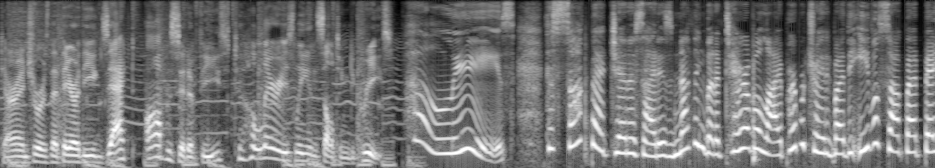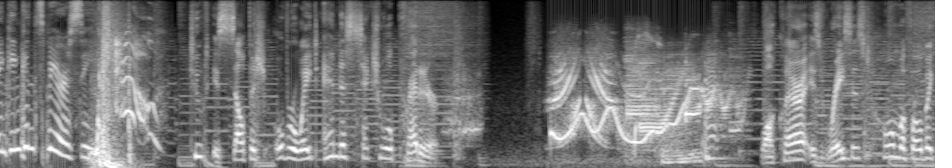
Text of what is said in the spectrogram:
Tara ensures that they are the exact opposite of these to hilariously insulting degrees. Please. The Sockbat genocide is nothing but a terrible lie perpetrated by the evil Sockbat banking conspiracy. Ow! Toot is selfish, overweight, and a sexual predator. While Clara is racist, homophobic,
